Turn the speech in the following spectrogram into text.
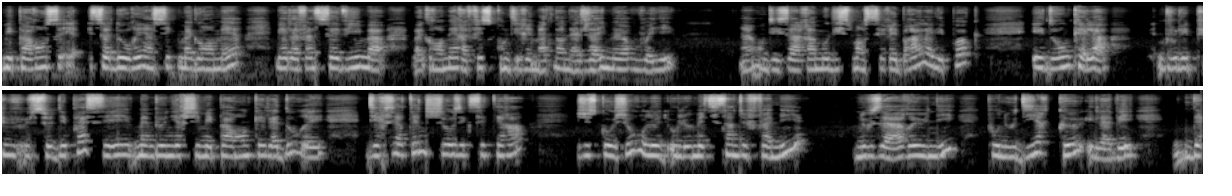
Mes parents s'adoraient ainsi que ma grand-mère, mais à la fin de sa vie, ma, grand-mère a fait ce qu'on dirait maintenant un Alzheimer, vous voyez. Hein, on disait un ramollissement cérébral à l'époque. Et donc, elle a, ne voulait plus se déplacer, même venir chez mes parents qu'elle adorait, dire certaines choses, etc. Jusqu'au jour où le, où le médecin de famille nous a réunis pour nous dire qu'il avait di-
